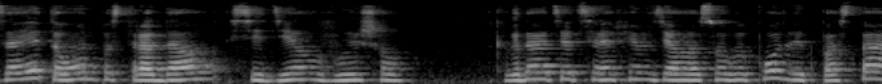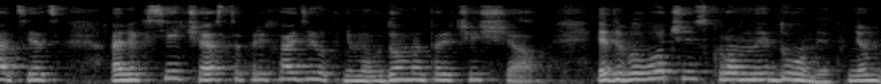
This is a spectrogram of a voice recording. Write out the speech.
за это он пострадал, сидел, вышел. Когда отец Серафим взял особый подвиг поста, отец Алексей часто приходил к нему в дом и прочищал. Это был очень скромный домик. В нем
